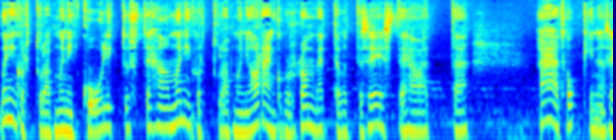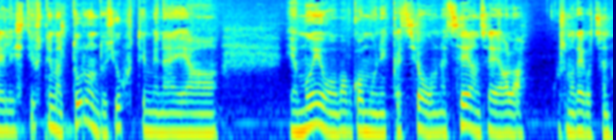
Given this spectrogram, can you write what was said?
mõnikord tuleb mõni koolitus teha, mõnikord tuleb mõni arenguprogramm ettevõtte sees teha, et ad hoc'ina sellist just nimelt turundusjuhtimine ja, ja mõju omav kommunikatsioon, et see on see ala, kus ma tegutsen.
